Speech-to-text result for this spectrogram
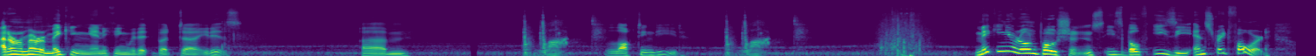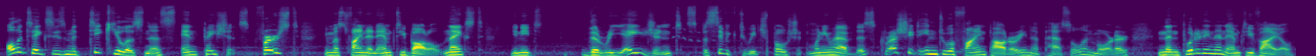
I don't remember making anything with it, but uh, it is. Um, Locked. locked indeed. Locked. Making your own potions is both easy and straightforward. All it takes is meticulousness and patience. First, you must find an empty bottle. Next, you need the reagent specific to each potion. When you have this, crush it into a fine powder in a pestle and mortar, and then put it in an empty vial.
